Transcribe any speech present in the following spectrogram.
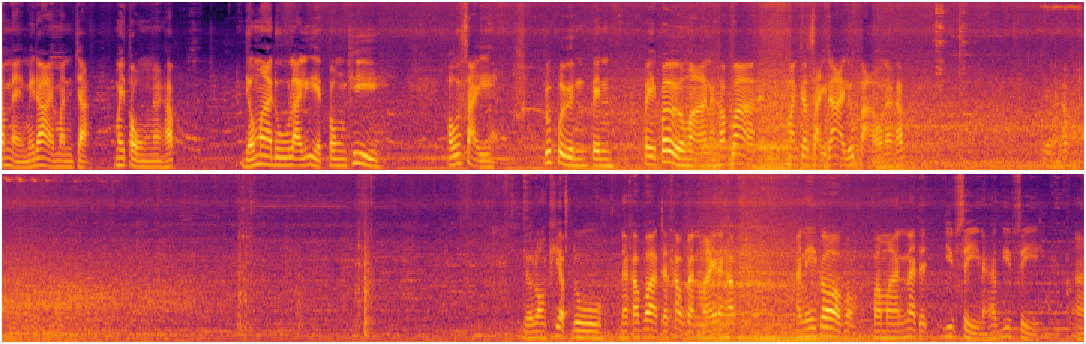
ตำแหน่งไม่ได้มันจะไม่ตรงนะครับ เดี๋ยวมาดูรายละเอียดตรงที่เขาใส่ลูกปืนเป็นเปเปอร์มานะครับว่า มันจะใส่ได้หรือเปล่านะครับ เดี๋ยวนะครับ เดี๋ยวลองเทียบดูนะครับว่าจะเท่ากันไหมนะครับ อันนี้ก็ประมาณน่าจะ 24 นะครับ 24 อ่า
